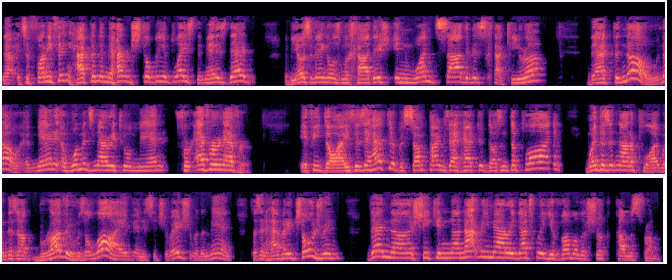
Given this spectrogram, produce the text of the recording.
Now it's a funny thing. How can the marriage still be in place? The man is dead. Rabbi Yosef Engel is machadish in one side of his chakira that no, no, a man, a woman's married to a man forever and ever. If he dies, there's a heter, but sometimes that heter doesn't apply. When does it not apply? When there's a brother who's alive in a situation where the man doesn't have any children, then uh, she can uh, not remarry. That's where Yavam Lashuk comes from.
